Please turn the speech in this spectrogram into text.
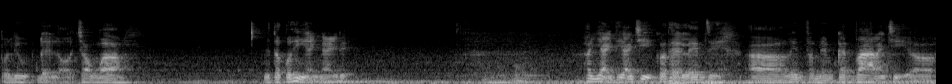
Tôi lưu để ở trong uh, người ta có hình ảnh này đấy hình ảnh thì anh chị có thể lên gì? À, lên phần mềm Canva anh chị uh,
